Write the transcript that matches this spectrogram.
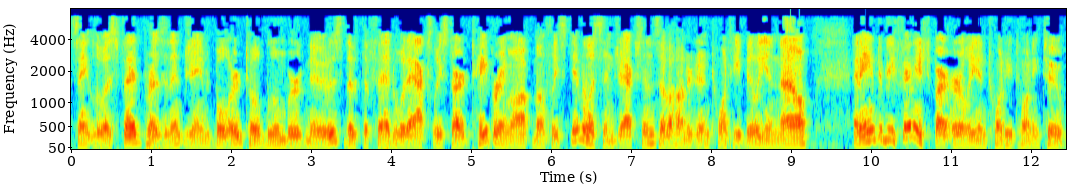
St. Louis Fed President James Bullard told Bloomberg News that the Fed would actually start tapering off monthly stimulus injections of 120 billion now and aim to be finished by early in 2022.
